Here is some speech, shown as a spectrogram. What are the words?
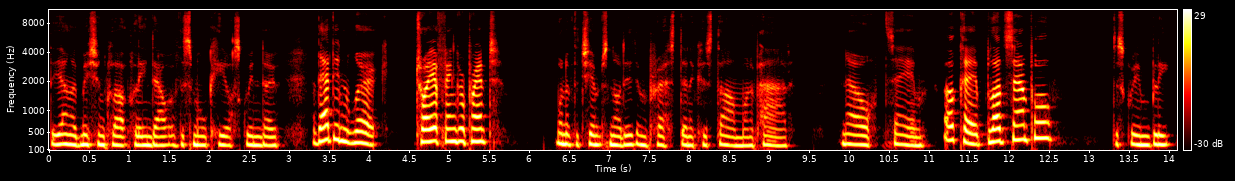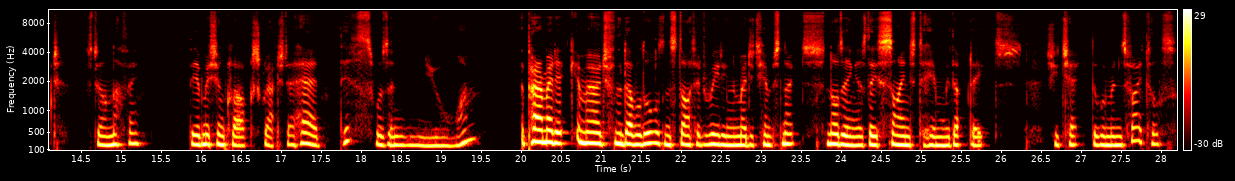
The young admission clerk leaned out of the small kiosk window. That didn't work. Try a fingerprint. One of the chimps nodded and pressed Denica's thumb on a pad. No, same. Okay, blood sample? The screen bleeped. Still nothing. The admission clerk scratched her head. This was a new one. A paramedic emerged from the double doors and started reading the Medichimp's notes, nodding as they signed to him with updates. She checked the woman's vitals.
